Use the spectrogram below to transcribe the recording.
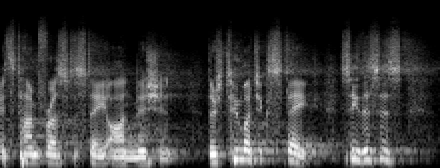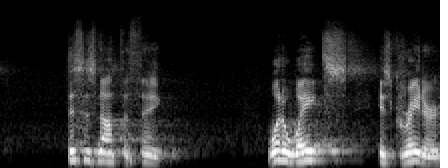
It's time for us to stay on mission. There's too much at stake. See, this is this is not the thing. What awaits is greater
